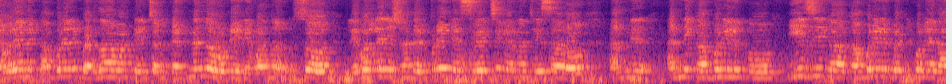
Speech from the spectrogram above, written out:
ఎవరైనా కంపెనీలు పెడదామంటే చాలా కఠినంగా ఉండే నిబంధనలు. సో లిబరలైజేషన్ అంటే ఎప్పుడైతే స్వేచ్ఛకరణం చేశారో అన్ని అన్ని కంపెనీలకు ఈజీగా కంపెనీలు పెట్టుకునేలా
